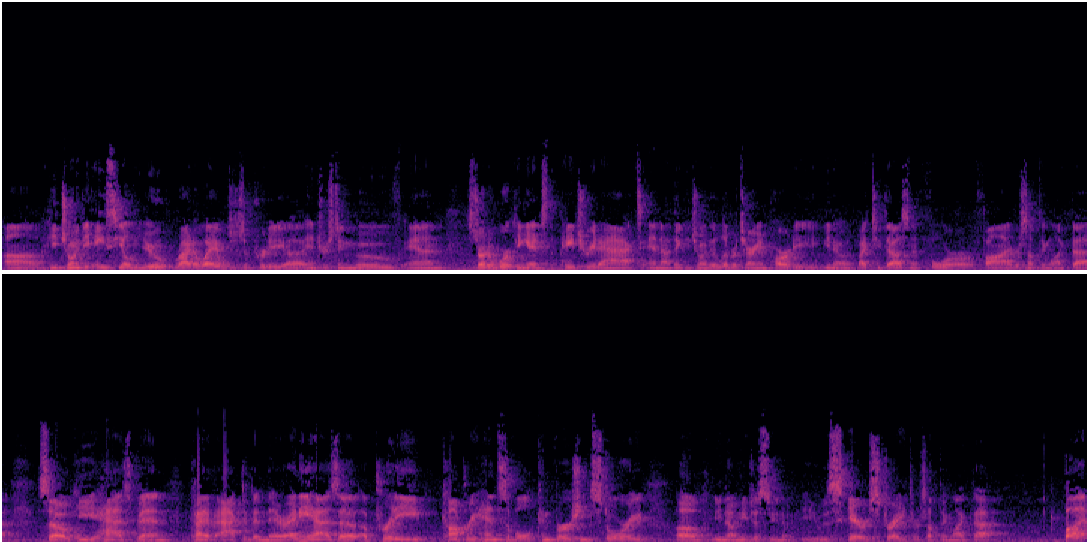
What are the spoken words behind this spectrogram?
uh, he joined the ACLU right away, which is a pretty uh, interesting move, and started working against the Patriot Act. And I think he joined the Libertarian Party, you know, by 2004 or five or something like that. So he has been kind of active in there, and he has a, a pretty comprehensible conversion story of, you know, he just, you know, he was scared straight or something like that. But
